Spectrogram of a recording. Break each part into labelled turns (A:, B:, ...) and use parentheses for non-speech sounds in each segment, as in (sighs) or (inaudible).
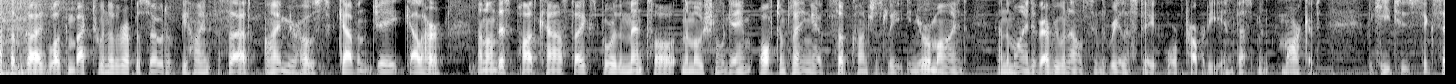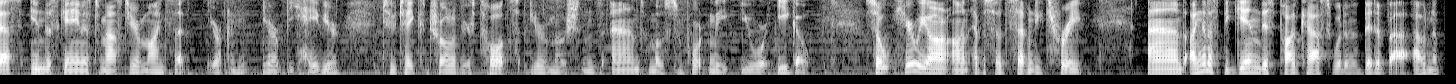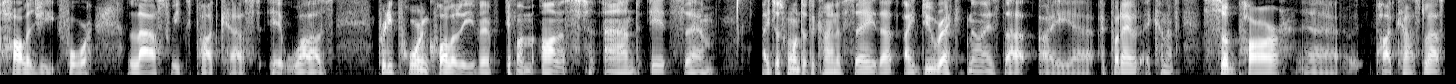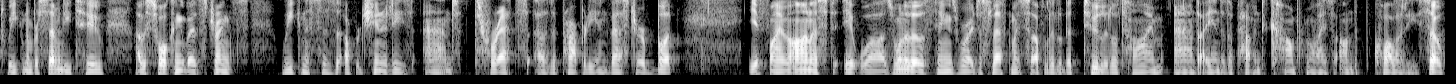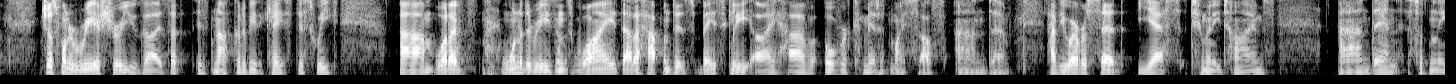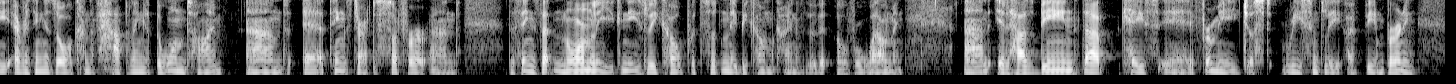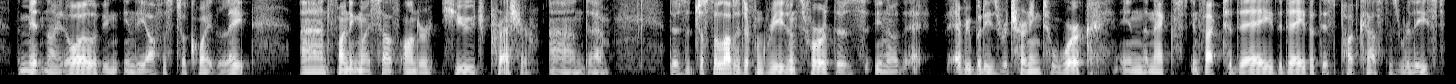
A: What's up, guys? Welcome back to another episode of Behind the Facade. I'm your host, Gavin J. Gallagher, and on this podcast, I explore the mental and emotional game often playing out subconsciously in your mind and the mind of everyone else in the real estate or property investment market. The key to success in this game is to master your mindset, your, your behavior, to take control of your thoughts, your emotions, and most importantly, your ego. So here we are on episode 73. And I'm going to begin this podcast with a bit of a, an apology for last week's podcast. It was pretty poor in quality, if, if I'm honest. And it's, um, I just wanted to kind of say that I do recognize that I, uh, I put out a kind of subpar uh, podcast last week, number 72. I was talking about strengths, weaknesses, opportunities, and threats as a property investor. But if I'm honest, it was one of those things where I just left myself a little bit too little time and I ended up having to compromise on the quality. So, just want to reassure you guys that is not going to be the case this week. Um, what I've (laughs) one of the reasons why that happened is basically I have overcommitted myself. And um, have you ever said yes too many times, and then suddenly everything is all kind of happening at the one time, and uh, things start to suffer and the things that normally you can easily cope with suddenly become kind of a bit overwhelming. And it has been that case uh, for me just recently. I've been burning the midnight oil, I've been in the office till quite late and finding myself under huge pressure. And um, there's just a lot of different reasons for it. There's, you know, everybody's returning to work in the next, in fact, today, the day that this podcast is released,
